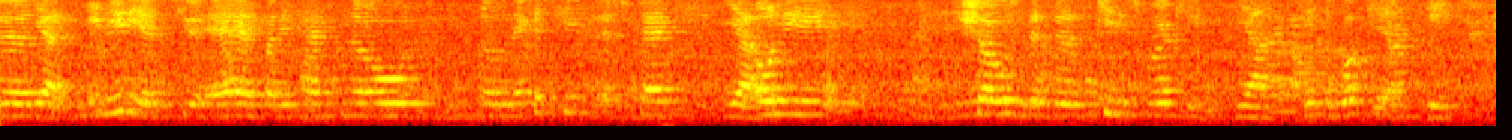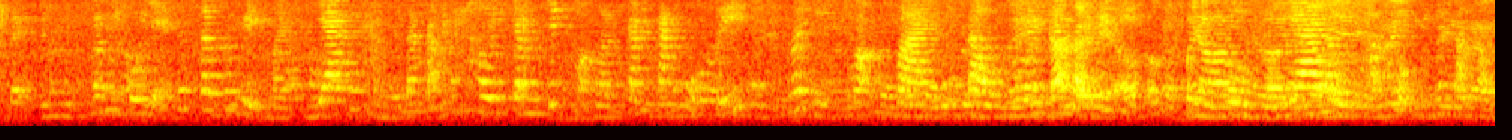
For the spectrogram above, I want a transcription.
the Yeah. ingredients you add, but it has no no negative aspect. Yeah. It's only shows that the skin is working. Yeah, it's working on skin. Như cô giải thích đó cái việc mà da khách hàng người ta cảm thấy hơi châm chích hoặc là căng cắn một tí. Nó chỉ khoảng vài phút đầu thôi. Đó là cái việc bình thường của da mình áp dụng những cái sản phẩm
